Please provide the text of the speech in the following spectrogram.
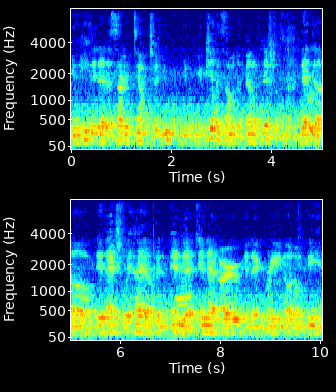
you heat it at a certain temperature you you you killing some of the beneficials that the um, it actually have in, in that in that herb in that green or them peas.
